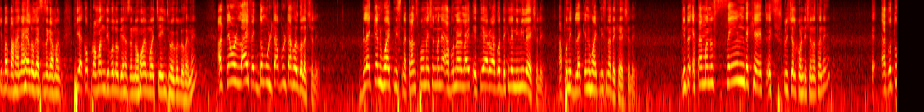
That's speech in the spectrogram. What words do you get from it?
কিবা বাহানাহে লগাইছে চাগে আমাক। সি আকৌ প্ৰমাণ দিবলগীয়া আছে নহয় মই চেঞ্জ হৈ গ'লোঁ হয়নে? আৰু তেওঁৰ লাইফ একদম উল্টা পুল্টা হৈ গ'ল একচুৱেলি ব্লেক এণ্ড হোৱাইট নিচিনা। ট্ৰান্সফৰ্মেশ্যন মানে আপোনাৰ লাইফ এতিয়া আৰু আগত দেখিলে নিমিলে একচুৱেলি আপুনি ব্লেক এণ্ড হোৱাইট নিচিনা দেখে একচুৱেলি কিন্তু এটা মানুহ ছেইম দেখে স্পিৰিচুৱেল কণ্ডিশ্যনত হয়নে? আগতো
